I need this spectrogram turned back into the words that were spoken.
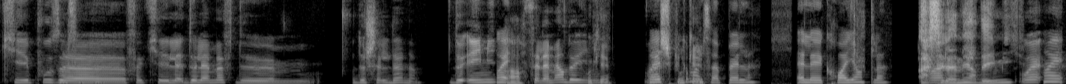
qui épouse, euh, enfin qui est la- de la meuf de de Sheldon, de Amy. Ouais. Ah. C'est la mère de Amy. Ok. Ouais, je sais plus comment elle s'appelle. Elle est croyante, là. Ah, c'est la mère d'Amy Ouais, Ouais.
